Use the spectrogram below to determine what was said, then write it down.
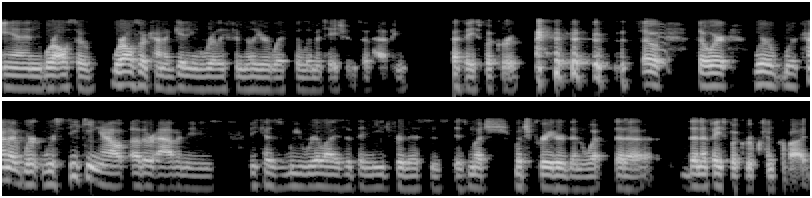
and we're also we're also kind of getting really familiar with the limitations of having a Facebook group. so so we're we're we're kind of we're, we're seeking out other avenues because we realize that the need for this is, is much much greater than what that a than a Facebook group can provide.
